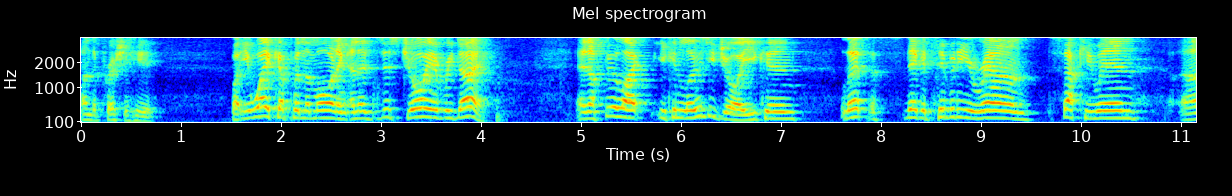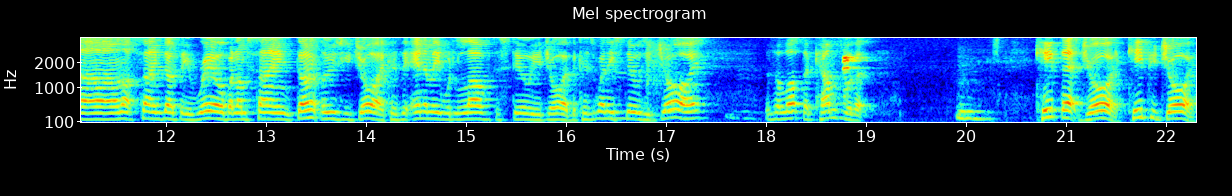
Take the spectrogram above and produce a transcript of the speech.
under pressure here. But you wake up in the morning and there's just joy every day. And I feel like you can lose your joy. You can let the negativity around suck you in. Uh, I'm not saying don't be real, but I'm saying don't lose your joy because the enemy would love to steal your joy. Because when he steals your joy, there's a lot that comes with it. Keep that joy. Keep your joy.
